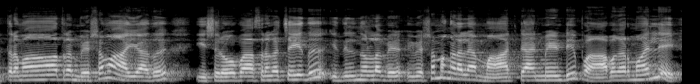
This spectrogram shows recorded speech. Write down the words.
ഇത്രമാത്രം വിഷമായി അത് ഈശ്വരോപാസനമൊക്കെ ചെയ്ത് ഇതിൽ നിന്നുള്ള വിഷമങ്ങളെല്ലാം മാറ്റാൻ വേണ്ടി പാപകർമ്മമല്ലേ?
